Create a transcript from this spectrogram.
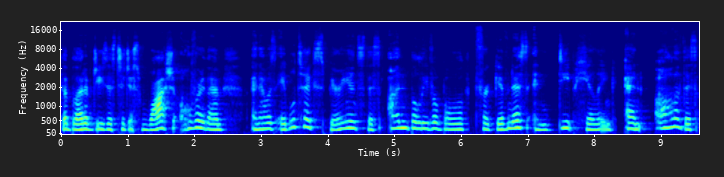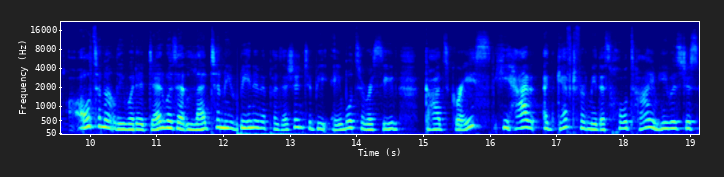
the blood of Jesus to just wash over them. And I was able to experience this unbelievable forgiveness and deep healing. And all of this, ultimately, what it did was it led to me being in a position to be able to receive God's grace. He had a gift for me this whole time. He was just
